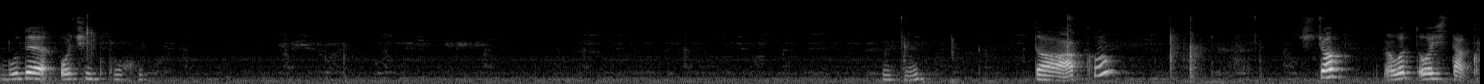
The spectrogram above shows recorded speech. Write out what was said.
буде очень плохо. Угу. Так. Щоб от ось так.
